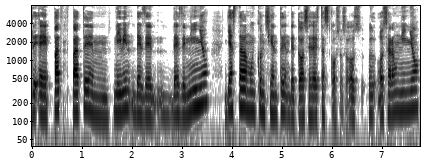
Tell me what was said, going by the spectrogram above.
eh, Pat, Pat em, Nivin desde, desde niño ya estaba muy consciente de todas estas cosas. O, sea, era un niño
